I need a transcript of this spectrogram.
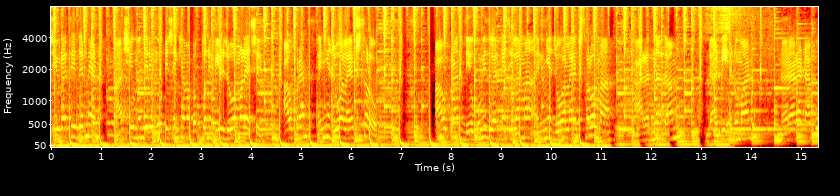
શિવરાત્રી દરમિયાન આ શિવ મંદિરે મોટી સંખ્યામાં ભક્તોની ભીડ જોવા મળે છે. આ ઉપરાંત અન્ય જોવાલાયક સ્થળો. આ ઉપરાંત દેવભૂમિ દ્વારકા જિલ્લામાં આરાધના ધામ દાંડી હનુમાન, નરારા ટાપુ,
